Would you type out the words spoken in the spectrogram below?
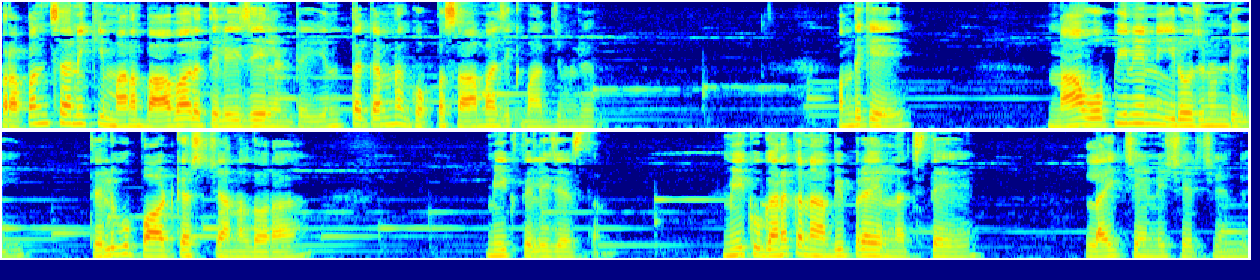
ప్రపంచానికి మన భావాలు తెలియజేయాలంటే ఇంతకన్నా గొప్ప సామాజిక మాధ్యమం లేదు. అందుకే నా ఒపీనియన్ ఈ రోజు నుండి తెలుగు పాడ్కాస్ట్ ఛానల్ ద్వారా మీకు తెలియజేస్తాను. మీకు గనక నా అభిప్రాయాలు నచ్చితే లైక్ చేయండి షేర్ చేయండి.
